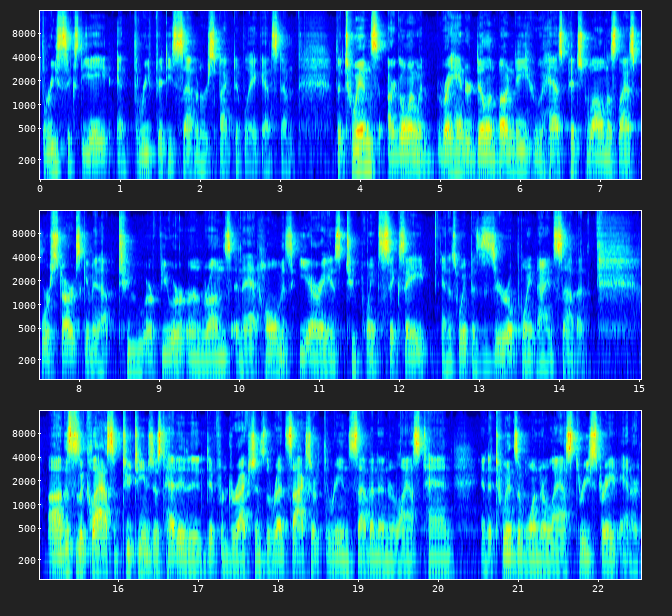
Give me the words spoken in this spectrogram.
368 and 357 respectively against him. The Twins are going with right-hander Dylan Bundy, who has pitched well in his last four starts, giving up two or fewer earned runs, and at home his ERA is 2.68 and his WHIP is 0.97. Uh, this is a class of two teams just headed in different directions. The Red Sox are three and seven in their last ten, and the Twins have won their last three straight and are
